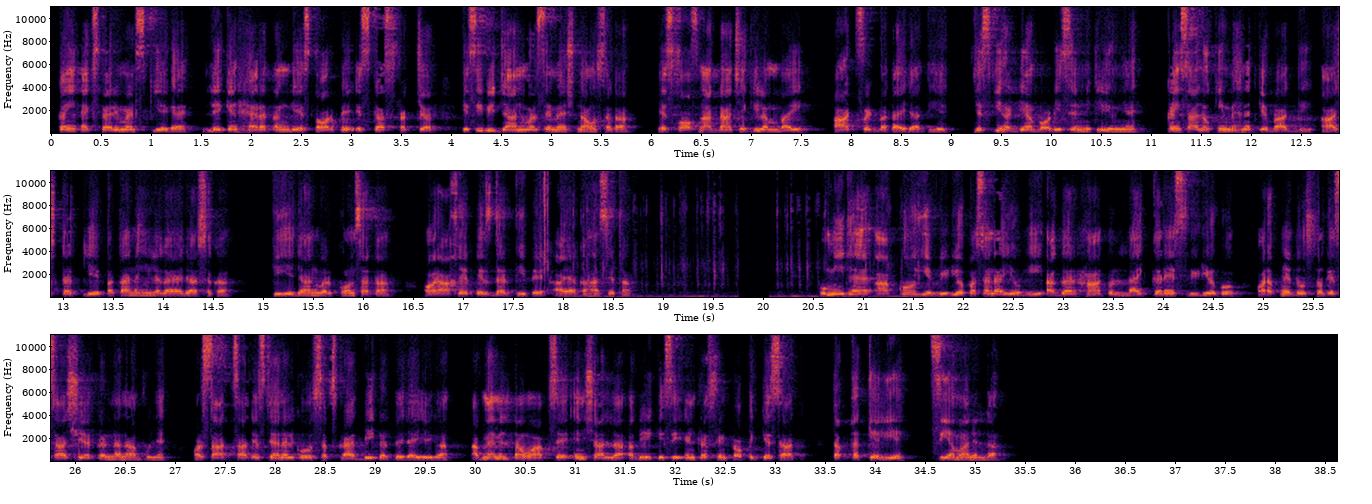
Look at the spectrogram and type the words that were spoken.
कई एक्सपेरिमेंट्स किए गए, लेकिन हैरत अंगेज तौर पे इसका स्ट्रक्चर किसी भी जानवर से मैच ना हो सका। इस खौफनाक ढांचे की लंबाई आठ फीट बताई जाती है, जिसकी हड्डियाँ बॉडी से निकली हुई हैं। कई सालों की मेहनत के बाद भी आज तक ये पता नहीं लगाया जा सका कि ये जानवर कौन सा था और आखिर इस धरती पे आया कहाँ से था। उम्मीद है आपको ये वीडियो पसंद आई होगी। अगर हाँ तो लाइक करें इस वीडियो को और अपने दोस्तों के साथ शेयर करना ना भूलें। और साथ साथ इस चैनल को सब्सक्राइब भी करते जाइएगा। अब मैं मिलता हूँ आपसे इनशाला अगली किसी इंटरेस्टिंग टॉपिक के साथ। तब तक के लिए, फ़ी अमान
